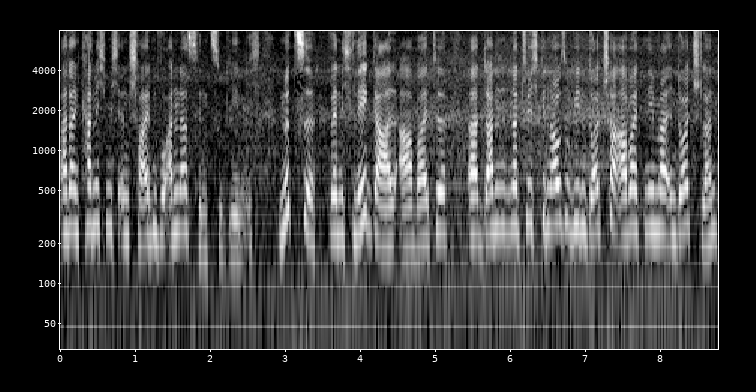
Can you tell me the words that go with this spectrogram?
äh, dann kann ich mich entscheiden, woanders hinzugehen. Ich nütze, wenn ich legal arbeite, dann natürlich genauso wie ein deutscher Arbeitnehmer in Deutschland,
